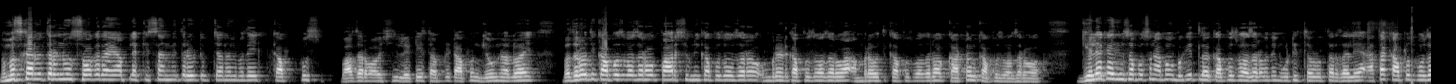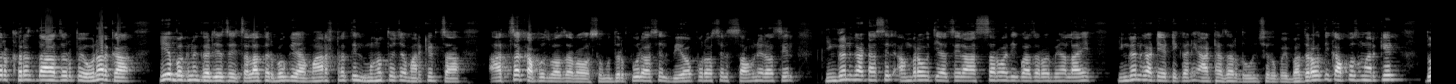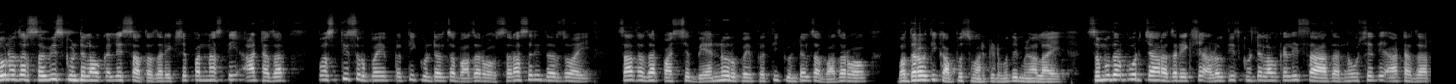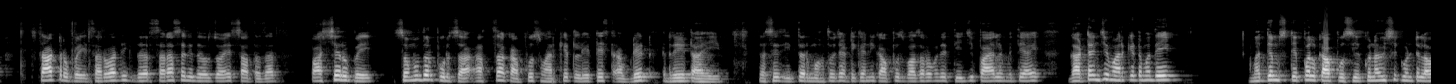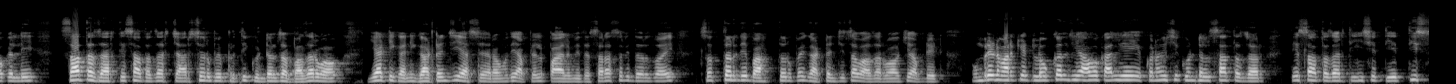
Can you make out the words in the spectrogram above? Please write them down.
नमस्कार मित्रांनो स्वागत आहे आपल्या किसान मित्र युट्यूब चॅनलमध्ये कापूस बाजारभावाची लेटेस्ट अपडेट आपण घेऊन आलो आहे. भद्रावती कापूस बाजारभाव पारशिवनी कापूस बाजारभाव उमरेड कापूस बाजारभाव अमरावती कापूस बाजारभाव काटोल कापूस बाजारभाव. गेल्या काही दिवसापासून आपण बघितलं कापूस बाजारामध्ये मोठी चढउतार झाली आहे. आता कापूस बाजार खरंच दहा हजार रुपये होणार का हे बघणं गरजेचं आहे. चला तर बघूया. महाराष्ट्रातील महत्त्वाच्या मार्केटचा आजचा कापूस बाजारभाव. समुद्रपूर असेल बिवापूर असेल सावनेर असेल हिंगणघाट असेल अमरावती असेल आज सर्वाधिक बाजारभाव मिळाला आहे. हिंगणघाट या ठिकाणी आठ हजार दोनशे रुपये. भद्रावती कापूस मार्केट दोन हजार सव्वीस क्विंटल अवकाले सात हजार एकशे पन्नास ते आठ हजार पस्तीस रुपये प्रति क्विंटलचा बाजारभाव सरासरी दर जो आहे सात हजार पाचशे ब्याण्णव रुपये प्रति क्विंटलचा बाजारभाव भद्रावती कापूस मार्केटमध्ये मिळाला आहे. समुद्रपूर चार हजार एकशे अडतीस क्विंटल अवकाली सहा हजार नऊशे ते आठ हजार साठ रुपये. सर्वाधिक दर सरासरी दर जो आहे सात हजार पाचशे रुपये. समुद्रपूरचा आजचा कापूस मार्केट लेटेस्ट अपडेट रेट आहे. तसेच इतर महत्त्वाच्या ठिकाणी कापूस बाजारामध्ये तेजी पाहायला मिळते आहे. घाटांची मार्केटमध्ये मध्यम स्टेपल कापूस एकोणावीसशे क्विंटल अवकाली सात हजार ते सात हजार चारशे रुपये प्रति क्विंटलचा बाजारभाव या ठिकाणी घाटंजी या शहरामध्ये आपल्याला पाहायला मिळतं. सरासरी दर जो आहे सत्तर ते बहात्तर रुपये घाटंजीचा बाजारभावाची अपडेट उमरेड मार्केट लोकल जी आवक आली आहे एकोणावीसशे क्विंटल सात हजार ते सात हजार तीनशे तेहतीस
